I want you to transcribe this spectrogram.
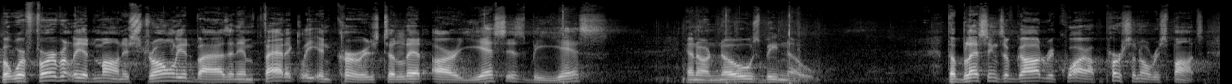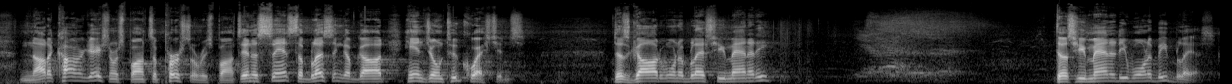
But we're fervently admonished, strongly advised, and emphatically encouraged to let our yeses be yes and our noes be no. The blessings of God require a personal response, not a congregational response, a personal response. In a sense, the blessing of God hinge on two questions does God want to bless humanity? Yes. Does humanity want to be blessed? Yes.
